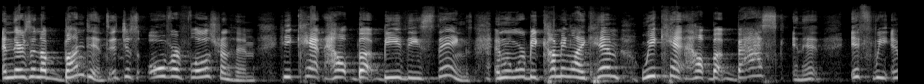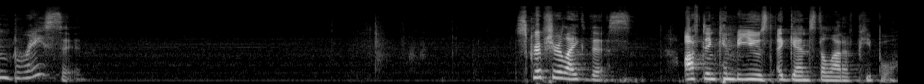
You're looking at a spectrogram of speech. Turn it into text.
And there's an abundance. It just overflows from him. He can't help but be these things. And when we're becoming like him, we can't help but bask in it if we embrace it. Scripture like this often can be used against a lot of people.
